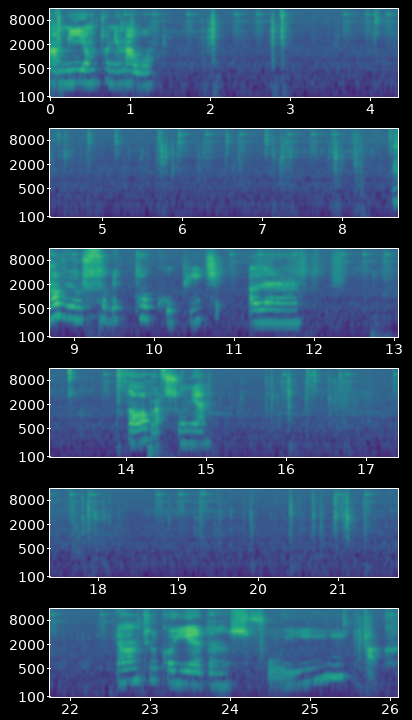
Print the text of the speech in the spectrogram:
A milion to nie mało. Mogę już sobie to kupić, ale... Dobra, w sumie. Ja mam tylko jeden swój. Tak.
